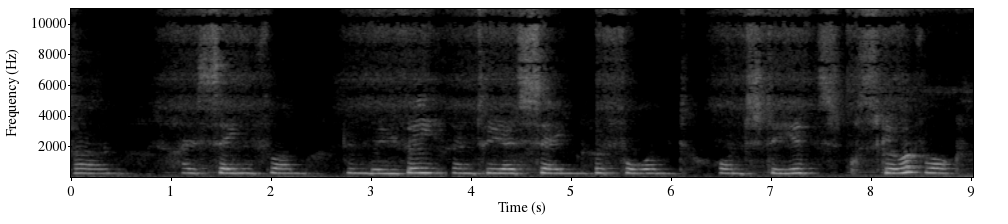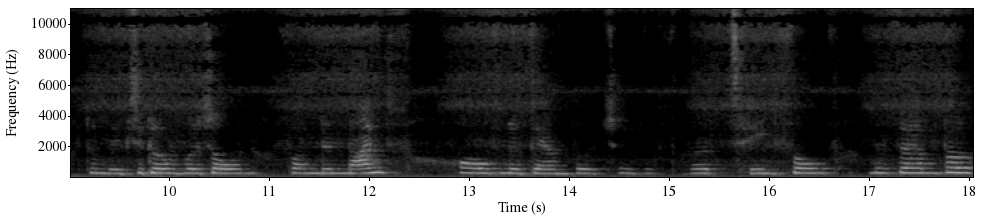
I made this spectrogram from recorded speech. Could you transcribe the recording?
turn a scene from the movie into a scene performed on stage. School of Rock, the musical, was on from the 9th of November to the 13th of November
